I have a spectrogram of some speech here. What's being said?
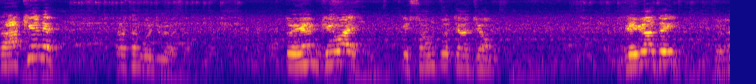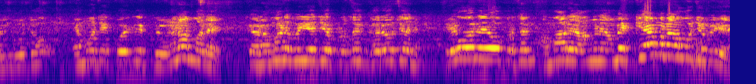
રાખીને પ્રસંગ ઉજવ્યો છે. તો એમ કહેવાય કે સંપ ત્યાં જમ ભેગા થઈ પ્રસંગ ઉજવો. એમાંથી કોઈકને પ્રેરણા મળે કે રમણભાઈએ જે પ્રસંગ કર્યો છે ને, એવો ને એવો પ્રસંગ અમારે આંગણે અમે કેમ ના ઉજવીએ?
